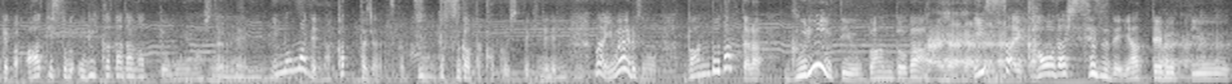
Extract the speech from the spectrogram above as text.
てかアーティストの売り方だなって思いましたよね、今までなかったじゃないですか。ずっと姿隠してきてで、まあ、いわゆるそのバンドだったらグリーンっていうバンドが一切顔出しせずでやってるっていう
